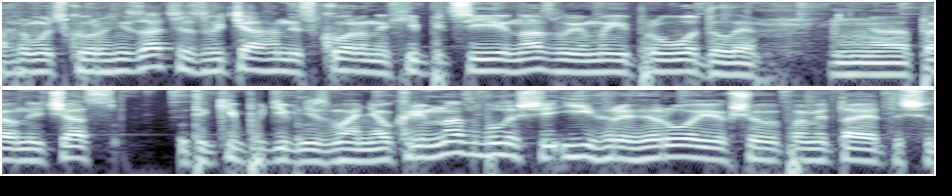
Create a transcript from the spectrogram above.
громадську організацію з витяга нескорених, і під цією назвою ми і проводили е, певний час. Такі подібні змагання. Окрім нас були ще ігри героїв, якщо ви пам'ятаєте, ще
